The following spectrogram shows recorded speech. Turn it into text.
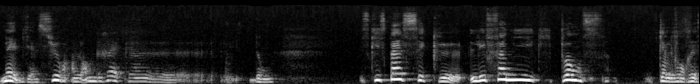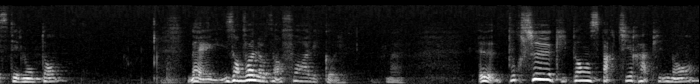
Mais bien sûr en langue grecque. hein, euh, ce qui se passe, c'est que les familles qui pensent qu'elles vont rester longtemps, ben, ils envoient leurs enfants à l'école. Euh, pour ceux qui pensent partir rapidement,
